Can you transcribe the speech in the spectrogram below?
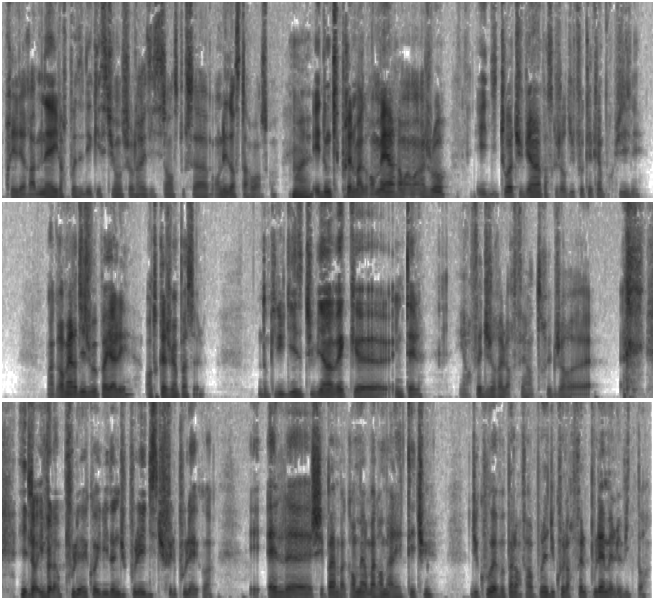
après ils les ramenaient, ils leur posaient des questions sur la résistance, tout ça. On est dans Star Wars, quoi. Ouais. Et donc ils prennent ma grand-mère un, un jour et il dit toi tu viens parce qu'aujourd'hui il faut quelqu'un pour cuisiner. Ma grand-mère dit je veux pas y aller, en tout cas je viens pas seul. Donc ils lui disent tu viens avec euh, une telle. Et en fait genre elle leur fait un truc genre euh, ils, leur- ils veulent un poulet quoi, ils lui donnent du poulet, ils disent tu fais le poulet quoi. Et elle euh, je sais pas ma grand-mère ma grand-mère elle est têtue. Du coup elle veut pas leur faire un poulet, du coup elle leur fait le poulet mais elle le vide pas.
